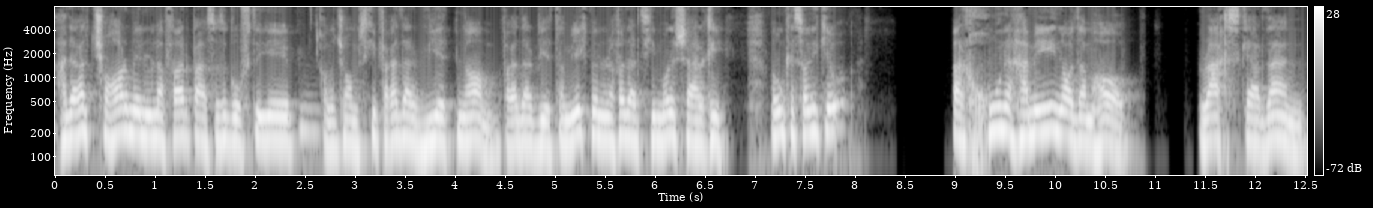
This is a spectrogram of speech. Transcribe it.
حداقل چهار میلیون نفر بر اساس گفته حالا چامسکی فقط در ویتنام فقط در ویتنام. یک میلیون نفر در تیمور شرقی. و اون کسانی که بر خون همه این آدم ها رقص کردن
